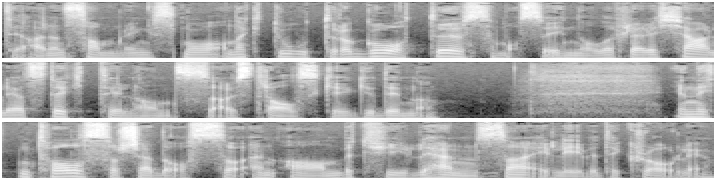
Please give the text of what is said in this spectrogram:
Det er en samling små anekdoter og gåter som også inneholder flere kjærlighetsdikt til hans australske gudinne. I 1912 så skjedde også en annen betydelig hendelse i livet til Crowley.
